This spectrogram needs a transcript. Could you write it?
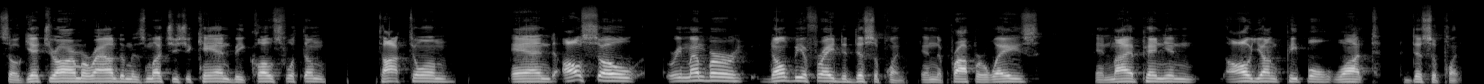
So get your arm around them as much as you can. Be close with them. Talk to them, and also remember: don't be afraid to discipline in the proper ways. In my opinion, all young people want discipline.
